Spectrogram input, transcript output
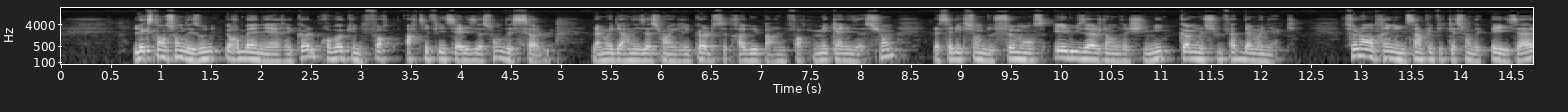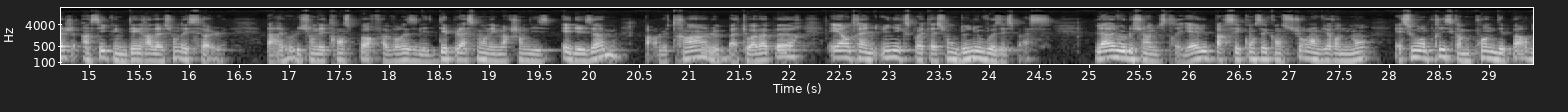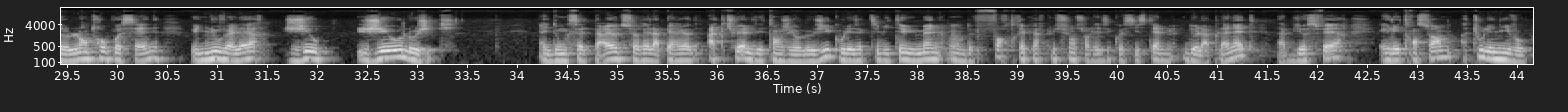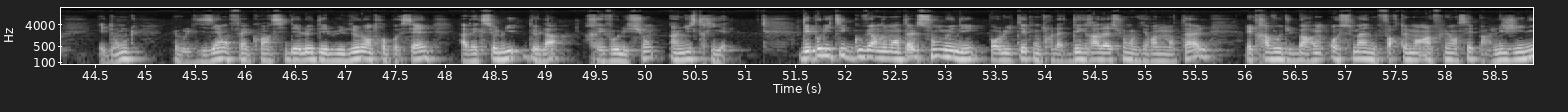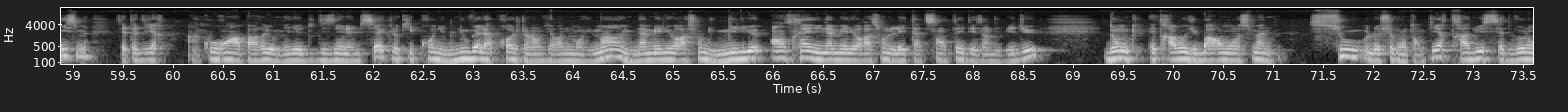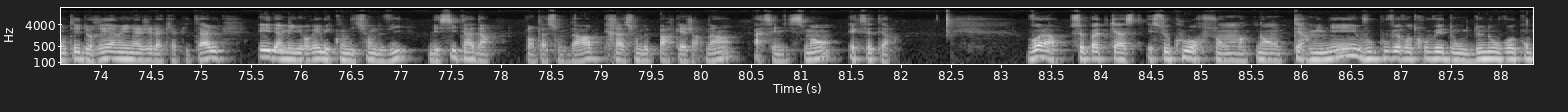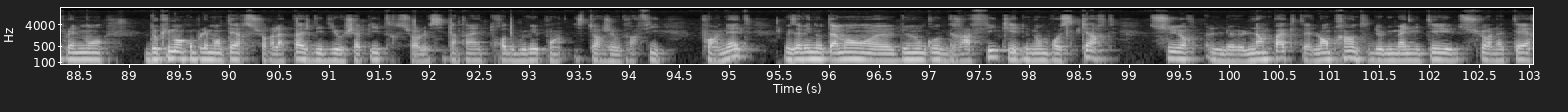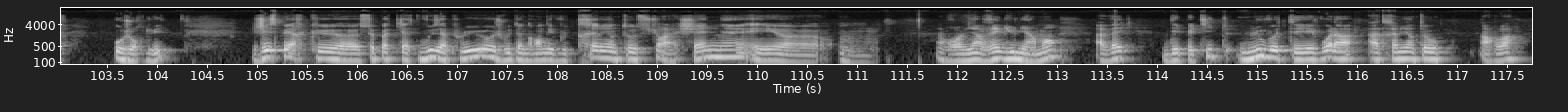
L'extension des zones urbaines et agricoles provoque une forte artificialisation des sols. La modernisation agricole se traduit par une forte mécanisation, la sélection de semences et l'usage d'engrais chimiques comme le sulfate d'ammoniac. Cela entraîne une simplification des paysages ainsi qu'une dégradation des sols. La révolution des transports favorise les déplacements des marchandises et des hommes par le train, le bateau à vapeur et entraîne une exploitation de nouveaux espaces. La révolution industrielle, par ses conséquences sur l'environnement, est souvent prise comme point de départ de l'Anthropocène, une nouvelle ère géologique. Et donc cette période serait la période actuelle des temps géologiques où les activités humaines ont de fortes répercussions sur les écosystèmes de la planète, la biosphère, et les transforment à tous les niveaux. Et donc, je vous le disais, on fait coïncider le début de l'Anthropocène avec celui de la révolution industrielle. Des politiques gouvernementales sont menées pour lutter contre la dégradation environnementale. Les travaux du baron Haussmann, fortement influencés par l'hygiénisme, c'est-à-dire un courant apparu au milieu du XIXe siècle qui prône une nouvelle approche de l'environnement humain, une amélioration du milieu entraîne une amélioration de l'état de santé des individus. Donc les travaux du baron Haussmann sous le Second Empire traduisent cette volonté de réaménager la capitale et d'améliorer les conditions de vie des citadins plantation d'arbres, création de parcs et jardins, assainissement, etc. Voilà, ce podcast et ce cours sont maintenant terminés. Vous pouvez retrouver donc de nombreux documents complémentaires sur la page dédiée au chapitre sur le site internet www.histoiregéographie.net. Vous avez notamment euh, de nombreux graphiques et de nombreuses cartes sur l'impact, l'empreinte de l'humanité sur la Terre aujourd'hui. J'espère que euh, ce podcast vous a plu. Je vous donne rendez-vous très bientôt sur la chaîne et euh, on, on revient régulièrement avec des petites nouveautés. Voilà, à très bientôt. Au revoir.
